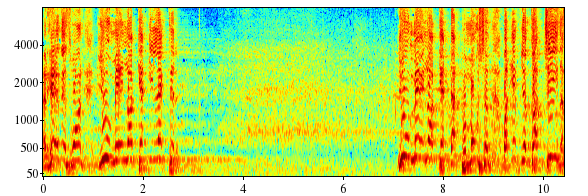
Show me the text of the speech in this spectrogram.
And hear this one you may not get elected You may not get that promotion, but if you got Jesus,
